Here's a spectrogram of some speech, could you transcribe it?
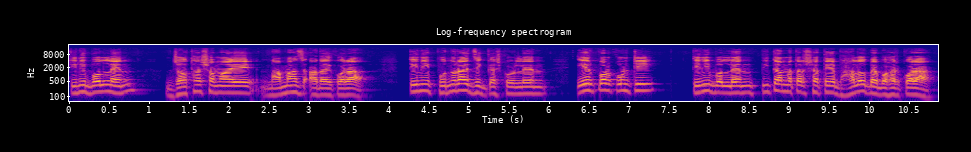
তিনি বললেন, যথাসময়ে নামাজ আদায় করা। তিনি পুনরায় জিজ্ঞাসা করলেন, এরপর কোনটি? তিনি বললেন, পিতামাতার সাথে ভালো ব্যবহার করা।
